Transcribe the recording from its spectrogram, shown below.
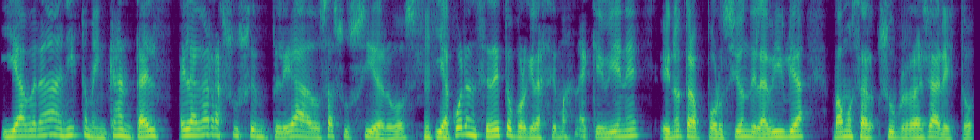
Y Abraham, y esto me encanta, él, él agarra a sus empleados, a sus siervos, y acuérdense de esto porque la semana que viene, en otra porción de la Biblia, vamos a subrayar esto.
